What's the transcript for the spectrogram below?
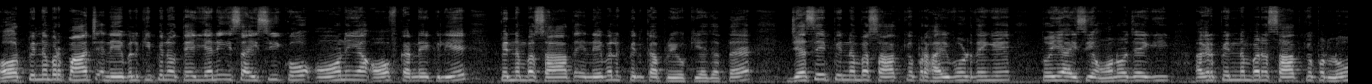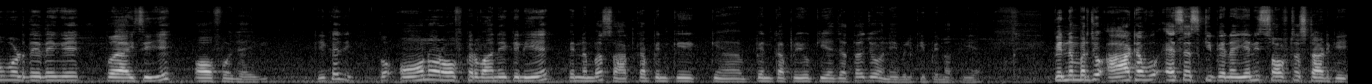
और पिन नंबर पाँच एनेबल की पिन होते हैं, यानी इस आईसी को ऑन या ऑफ़ करने के लिए पिन नंबर सात एनेबल पिन का प्रयोग किया जाता है। जैसे ही पिन नंबर सात के ऊपर हाई वोल्ट देंगे तो ये आईसी ऑन हो जाएगी। अगर पिन नंबर सात के ऊपर लो वोल्ट दे देंगे तो आईसी ये ऑफ़ हो जाएगी। ठीक है जी? तो ऑन और ऑफ़ करवाने के लिए पिन नंबर सात का पिन की पिन का प्रयोग किया जाता है, जो अनेबल की पिन होती है। पिन नंबर जो आठ है, वो एस एस की पिन है, यानी सॉफ्ट स्टार्ट की।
